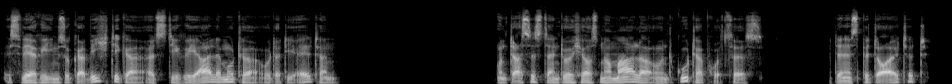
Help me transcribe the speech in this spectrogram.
es wäre ihm sogar wichtiger als die reale Mutter oder die Eltern. Und das ist ein durchaus normaler und guter Prozess, denn es bedeutet,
